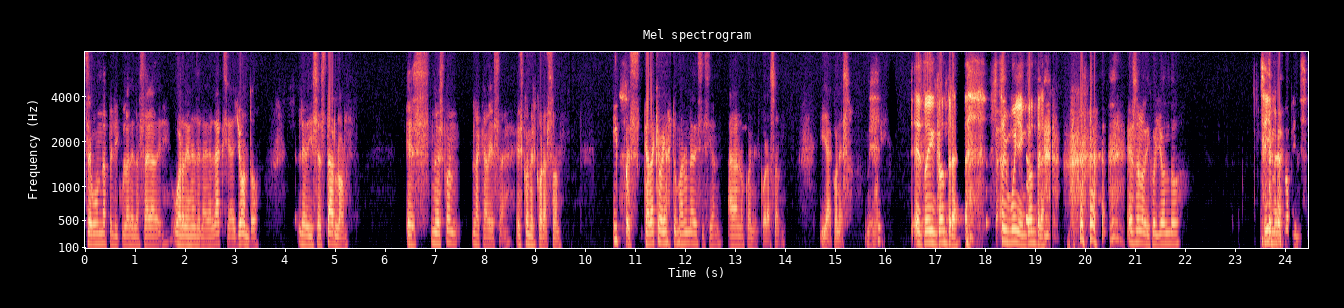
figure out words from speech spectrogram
segunda película de la saga de Guardianes de la Galaxia, Yondo le dice a Star-Lord, es, no es con la cabeza, es con el corazón. Y pues cada que vayan a tomar una decisión, háganlo con el corazón. Y ya con eso me voy. Estoy en contra. Estoy muy en contra. eso lo dijo Yondo. Sí, Mary Poppins.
